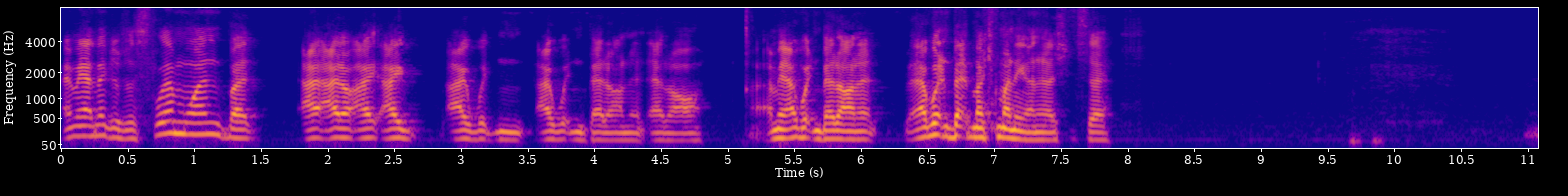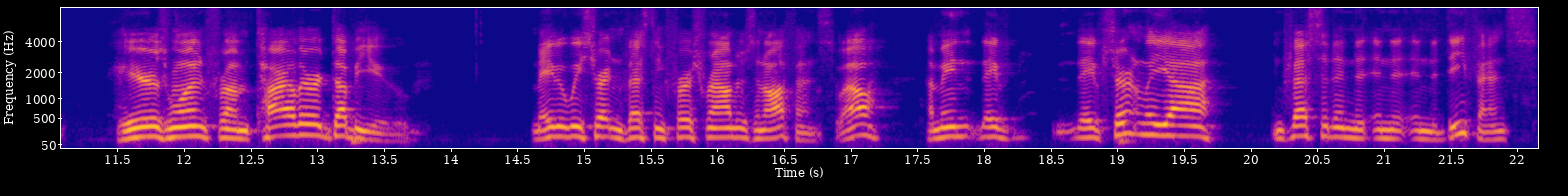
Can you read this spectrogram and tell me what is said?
I mean, I think there's a slim one, but I, I don't, I, I, I wouldn't, I wouldn't bet on it at all. I mean, I wouldn't bet on it. I wouldn't bet much money on it, I should say. Here's one from Tyler W maybe we start investing first rounders in offense. Well, I mean, they've they've certainly uh, invested in the in the, in the defense.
